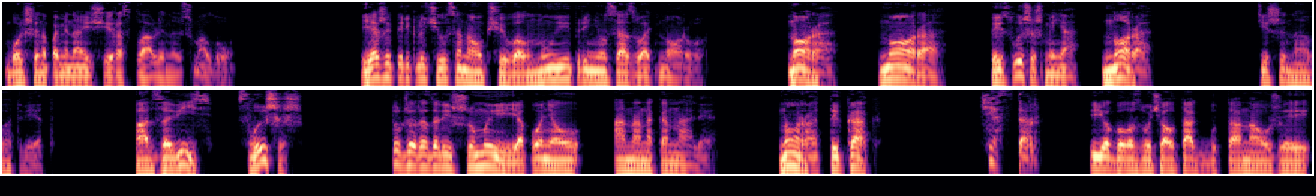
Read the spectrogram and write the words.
больше напоминающие расплавленную смолу. Я же переключился на общую волну и принялся звать Нору. «Нора! Нора! Ты слышишь меня? Нора!» Тишина в ответ. Отзовись! Слышишь?» Тут же раздались шумы, и я понял, она на канале. «Нора, ты как?» «Честер!» Ее голос звучал так, будто она уже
